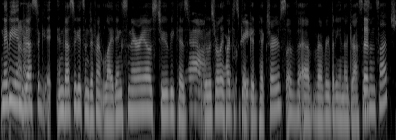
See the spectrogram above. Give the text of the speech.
Maybe investigate investigate some different lighting scenarios too, because yeah, it was really hard to get good pictures of, of everybody in their dresses the, and such.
